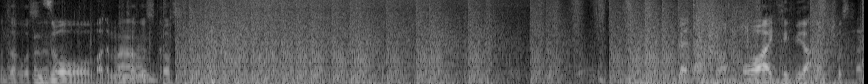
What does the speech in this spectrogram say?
Unser Russe. So, warte mal. Unser Ruskos. Boah, ich krieg wieder einen Schuss rein.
